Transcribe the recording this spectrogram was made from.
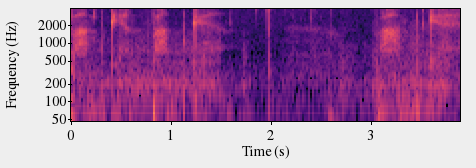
Pumpkin, pumpkin, pumpkin.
